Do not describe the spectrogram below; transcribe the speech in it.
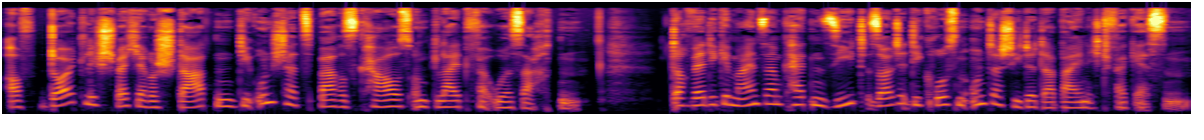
auf deutlich schwächere Staaten, die unschätzbares Chaos und Leid verursachten. Doch wer die Gemeinsamkeiten sieht, sollte die großen Unterschiede dabei nicht vergessen.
